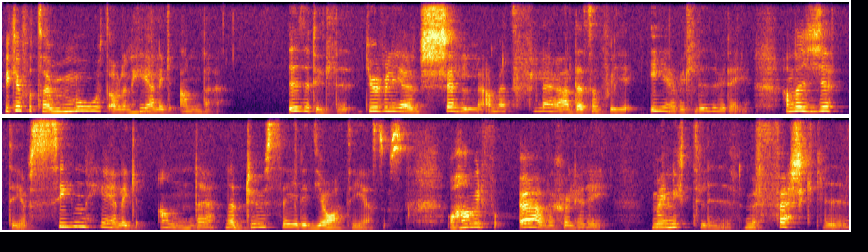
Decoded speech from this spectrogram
Vi kan få ta emot av den helige Ande i ditt liv. Gud vill ge en källa med ett flöde som får ge evigt liv i dig. Han har gett dig av sin helige Ande när du säger ditt ja till Jesus. Och han vill få överskölja dig med nytt liv, med färskt liv,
